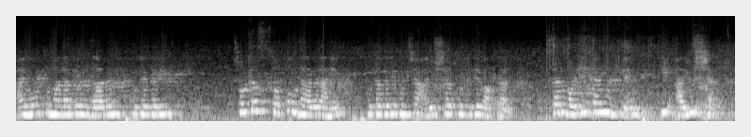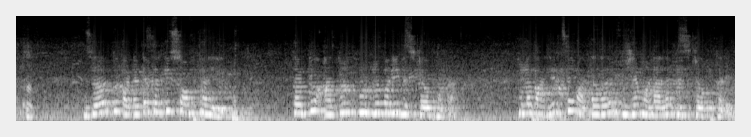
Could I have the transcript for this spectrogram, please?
आय होप तुम्हाला ते उदाहरण कुठेतरी छोटं सोपं उदाहरण आहे. कुठेतरी तुमच्या आयुष्यात तुम्ही ते वापराल. तर वडील काय म्हटले की आयुष्यात जर तू बटाट्यासारखी सॉफ्ट राहिली तर तू आतून पूर्णपणे डिस्टर्ब होणार. तुला बाहेरचं वातावरण तुझ्या मनाला डिस्टर्ब करेल.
